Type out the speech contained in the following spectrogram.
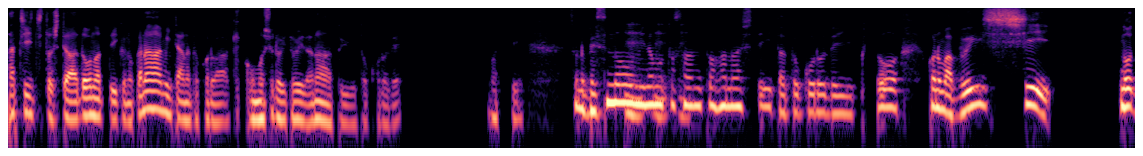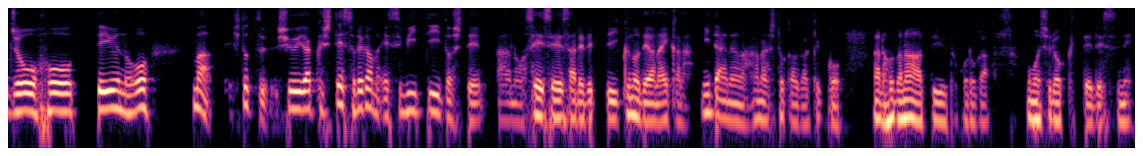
立ち位置としてはどうなっていくのかな、みたいなところは結構面白い問いだなというところで。あって、その別の源さんと話していたところでいくと、このまあ VC の情報っていうのを、まあ、一つ集約して、それがまあ SBT としてあの生成されていくのではないかな、みたいな話とかが結構、なるほどなっていうところが面白くてですね。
